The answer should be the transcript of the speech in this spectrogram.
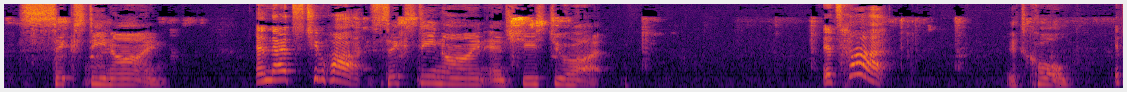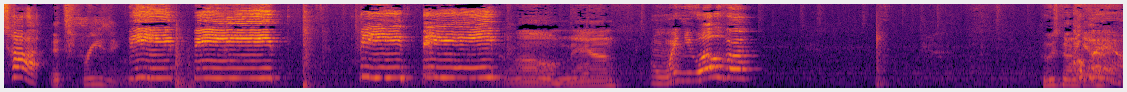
69. And that's too hot. 69 and she's too hot. It's hot. It's cold. It's hot. It's freezing. Beep, beep. Beep, beep. Oh man. When you over. Who's gonna Oh, get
